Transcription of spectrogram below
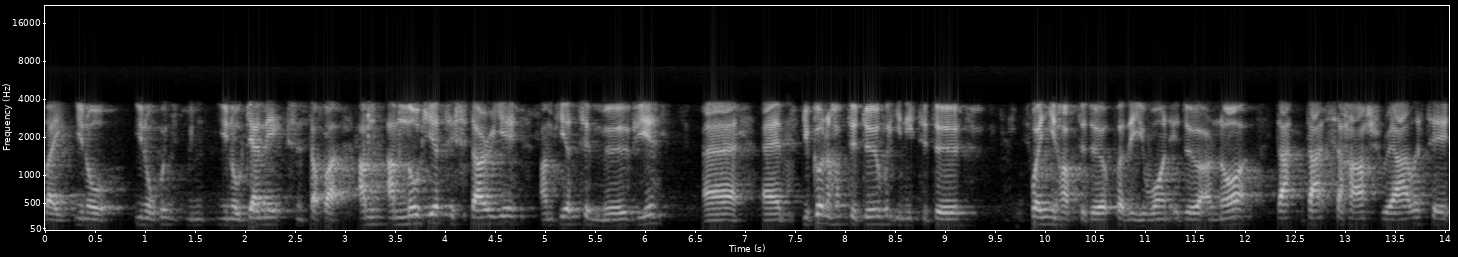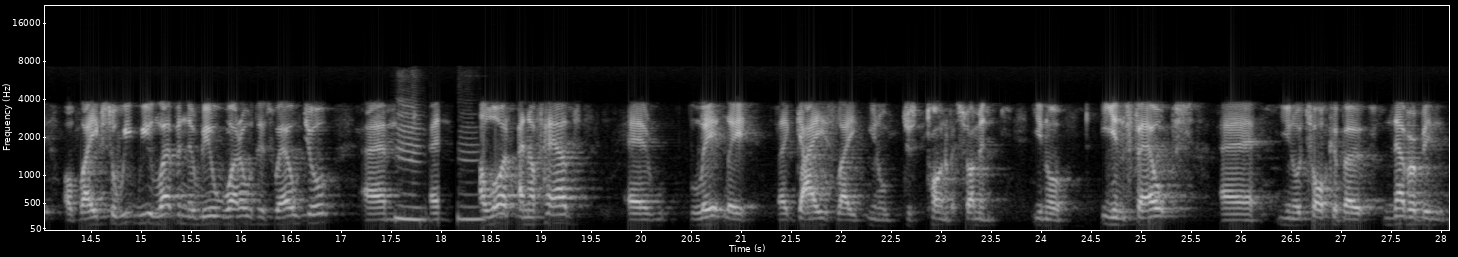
like, you know, you know, when, when you know gimmicks and stuff like, I'm I'm not here to stir you, I'm here to move you. Uh, and you're going to have to do what you need to do when you have to do it, whether you want to do it or not. That that's the harsh reality of life. So we, we live in the real world as well, Jo. Um, and a lot, and I've heard uh, lately, like guys like you know just talking about swimming, you know Ian Phelps, uh, you know talk about never been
